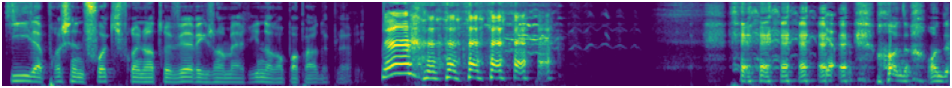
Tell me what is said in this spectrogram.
Qui, la prochaine fois qu'il fera une entrevue avec Jean-Marie, n'aura pas peur de pleurer. on, a, on a-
